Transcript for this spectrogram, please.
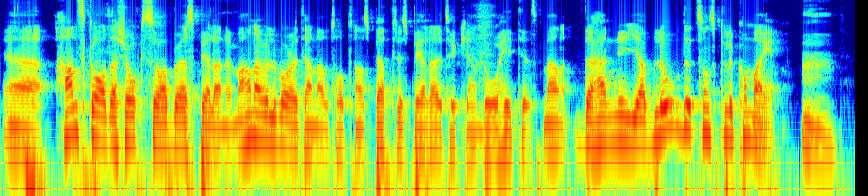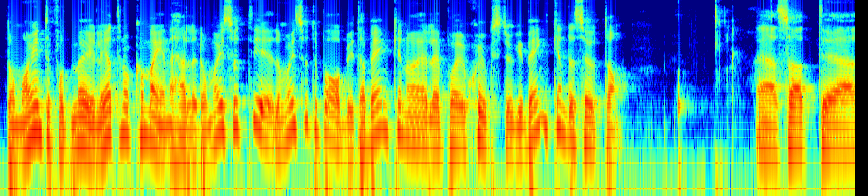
Eh, han skadar sig också och har börjat spela nu, men han har väl varit en av Tottenhams bättre spelare tycker jag ändå hittills. Men det här nya blodet som skulle komma in, de har ju inte fått möjligheten att komma in heller. De har ju suttit, de har ju suttit på avbytarbänken eller på sjukstugebänken dessutom. Eh, Så att eh,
